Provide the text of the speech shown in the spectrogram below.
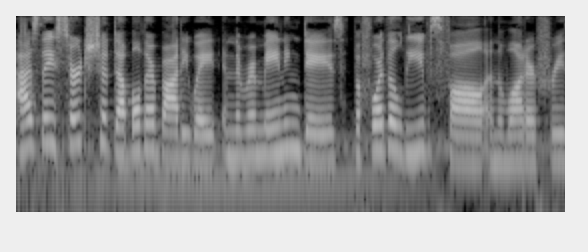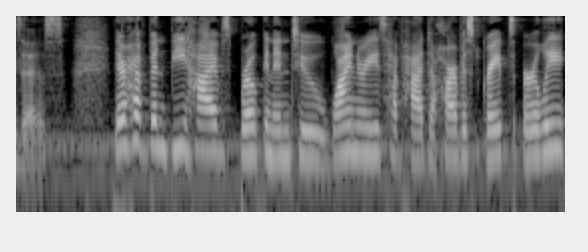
as they search to double their body weight in the remaining days before the leaves fall and the water freezes. There have been beehives broken into, wineries have had to harvest grapes early,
